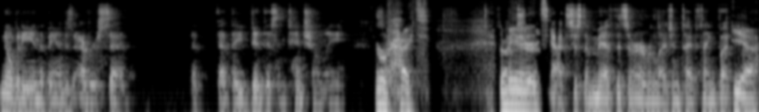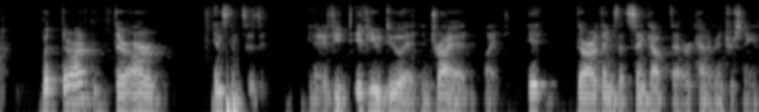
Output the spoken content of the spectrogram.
nobody in the band has ever said that they did this intentionally. So, right. So I mean, sure, it's, yeah, it's just a myth. It's an urban legend type thing. But yeah, but there are there are instances. You know, if you if you do it and try it, like it, there are things that sync up that are kind of interesting,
